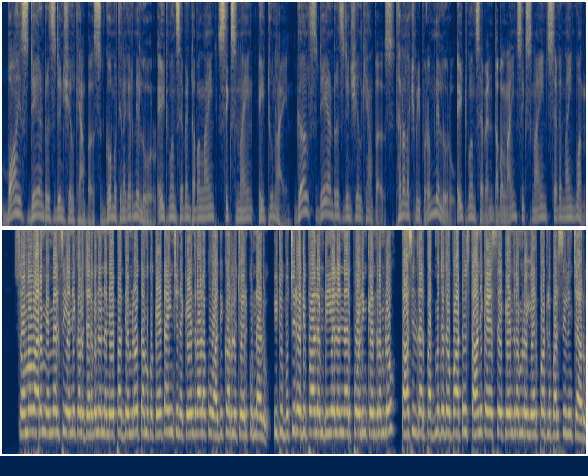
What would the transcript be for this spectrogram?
Boys Day and Residential Campus, Gomatinagar Nellore, 817-99-69829. Girls Day and Residential Campus, Thanalakshmipuram Nellore, 817 991 సోమవారం ఎమ్మెల్సీ ఎన్నికలు జరగనున్న నేపథ్యంలో తమకు కేటాయించిన కేంద్రాలకు అధికారులు చేరుకున్నారు. ఇటు బుచ్చిరెడ్డిపాలెం డిఎల్ఎన్ఆర్ పోలింగ్ కేంద్రంలో తహసీల్దార్ పద్మజతో పాటు స్థానిక ఎస్ఐ కేంద్రంలో ఏర్పాట్లు పరిశీలించారు.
